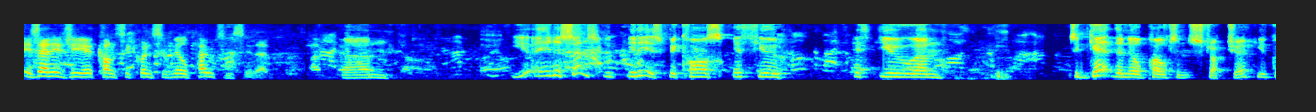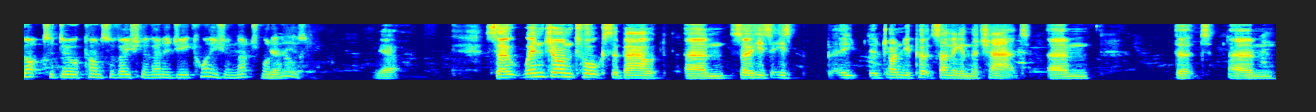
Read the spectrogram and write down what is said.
is energy a consequence of nil potency then? Um, yeah, in a sense, it- it is because if you, if you, um, to get the nilpotent structure, you've got to do a conservation of energy equation. That's what it is. Yeah. So when John talks about, um, so he's, he's, he- John, you put something in the chat um, that um,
